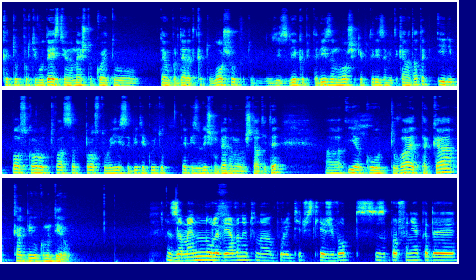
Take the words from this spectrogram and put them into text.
като противодействие на нещо, което те определят като лошо, като злия капитализъм, лоши капитализъм и така нататък, или по-скоро това са просто едни събития, които епизодично гледаме в Штатите. И ако това е така, как би го коментирал? За мен улевяването на политическия живот започва някъде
